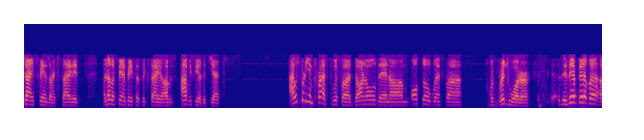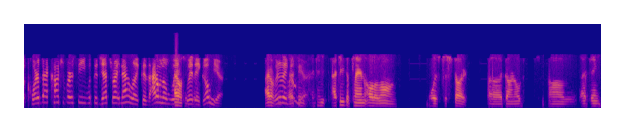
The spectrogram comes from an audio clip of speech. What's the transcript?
Giants fans are excited. Another fan base that's excited, obvi- obviously, are the Jets. I was pretty impressed with uh, Darnold and um also with uh with Bridgewater. Is there a bit of a, a quarterback controversy with the Jets right now? Like, because I don't know I where don't where so. they go here. I don't Where do think they go I think, here? I think I think the plan all along was to start uh Darnold. Um I think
